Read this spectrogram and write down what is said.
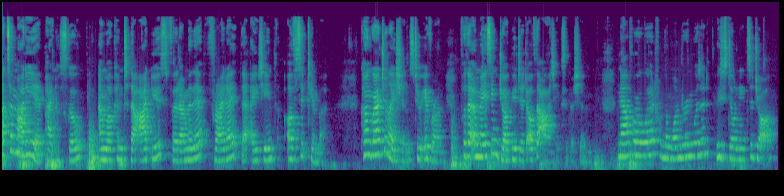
Ata Marie Pinehill School and welcome to the Art News for Ramadan, Friday the 18th of September. Congratulations to everyone for the amazing job you did of the art exhibition. Now for a word from the wandering wizard who still needs a job.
